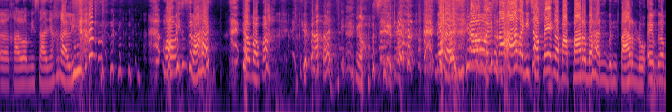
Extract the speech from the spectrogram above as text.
Eh, kalau misalnya kalian mau istirahat, nggak apa-apa. Ngapa sih? Nah, kalau mau istirahat lagi capek nggak apa-apa, rebahan bentar do. Eh Hmm.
